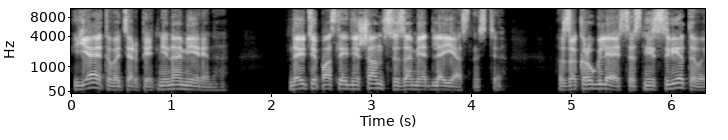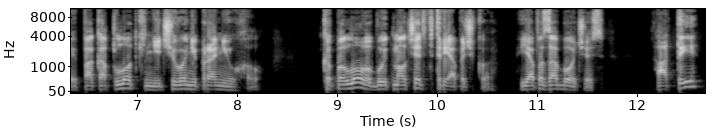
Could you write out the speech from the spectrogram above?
Я этого терпеть не намерена. Даю тебе последний шанс все замять для ясности. Закругляйся с Несветовой, пока Плоткин ничего не пронюхал. Копылова будет молчать в тряпочку. Я позабочусь. А ты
